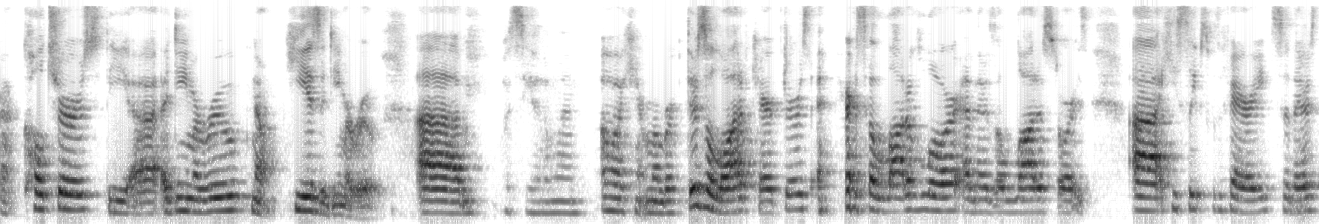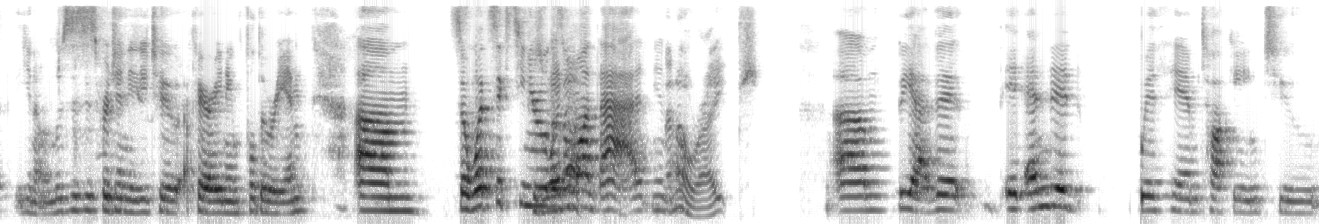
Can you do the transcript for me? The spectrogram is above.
uh, cultures. The uh, Ademaru, no, he is Ademaru. Um, what's the other one? Oh, I can't remember. There's a lot of characters and there's a lot of lore and there's a lot of stories. Uh, he sleeps with a fairy, so there's you know loses his virginity to a fairy named Felurian. Um, so what 16 year old doesn't not? want that? You know. I know, right? Um, but yeah, the it ended with him talking to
